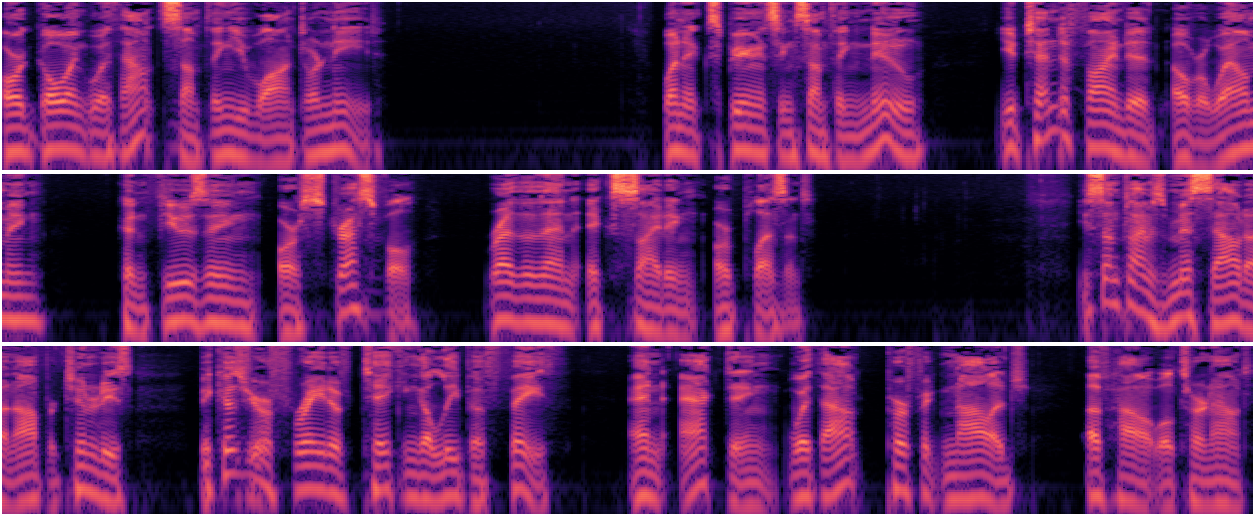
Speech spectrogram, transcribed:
or going without something you want or need. When experiencing something new, you tend to find it overwhelming, confusing, or stressful rather than exciting or pleasant. You sometimes miss out on opportunities because you're afraid of taking a leap of faith and acting without perfect knowledge of how it will turn out.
